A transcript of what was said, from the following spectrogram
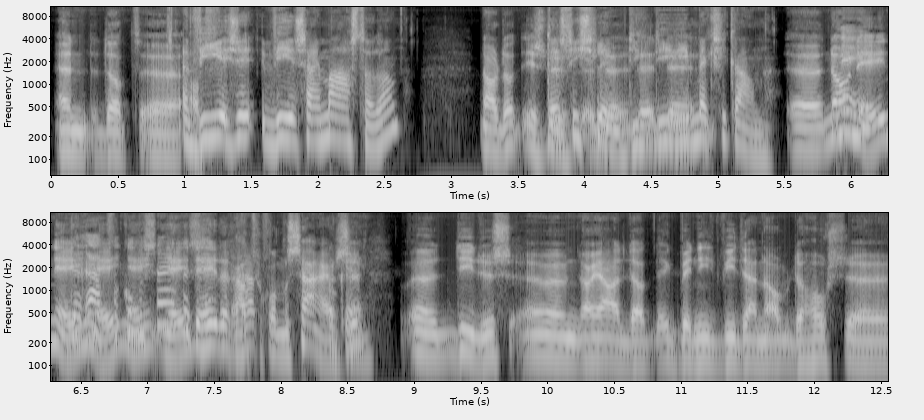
En, dat, uh, en wie, is, wie is zijn master dan? Nou, dat is dat dus... is die slim, de, die, die, die Mexicaan. Uh, nou, nee, nee, nee, de, nee, nee, nee, de hele Raad van Commissarissen. Okay. Uh, die dus, uh, nou ja, dat, ik weet niet wie daar nou de hoogste...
